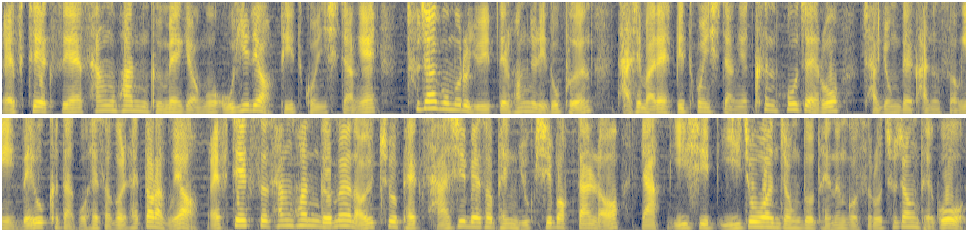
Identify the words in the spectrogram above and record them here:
FTX의 상환금의 경우 오히려 비트코인 시장에 투자금으로 유입될 확률이 높은 다시 말해 비트코인 시장의 큰 호재로 작용될 가능성이 매우 크다고 해석을 했더라고요. FTX 상환금은 얼추 140에서 160억 달러, 약 22조 원 정도 되는 것으로 추정되고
